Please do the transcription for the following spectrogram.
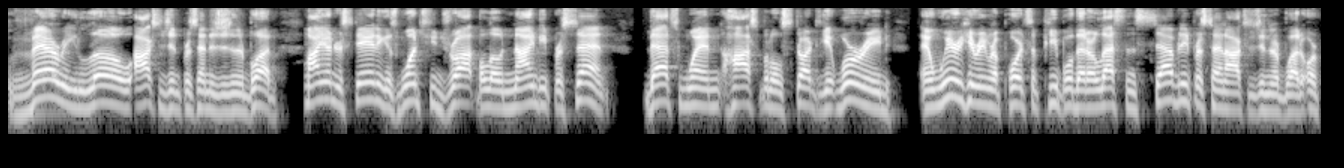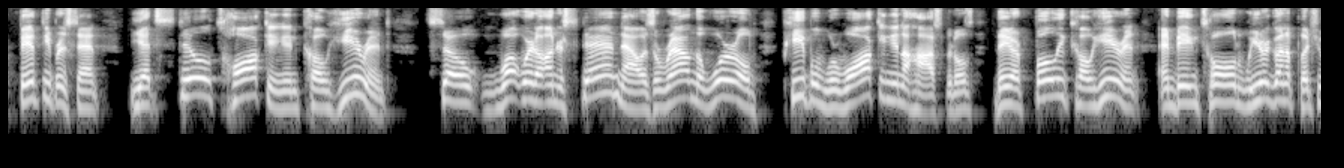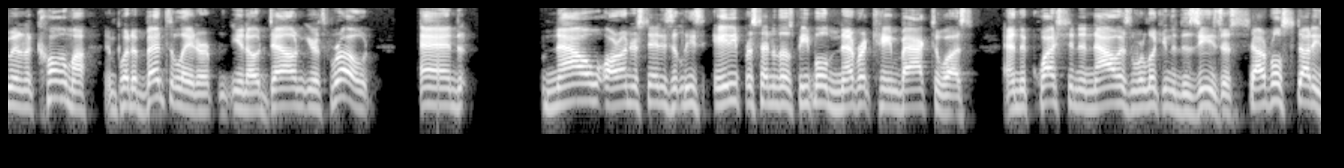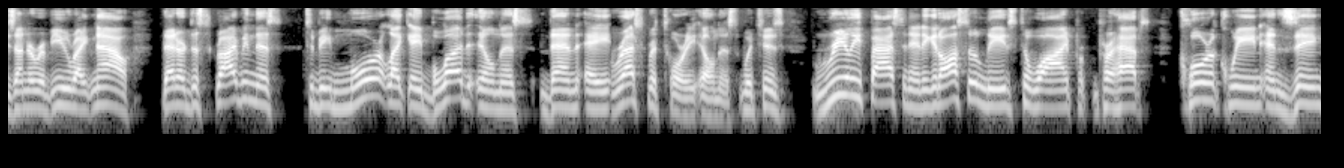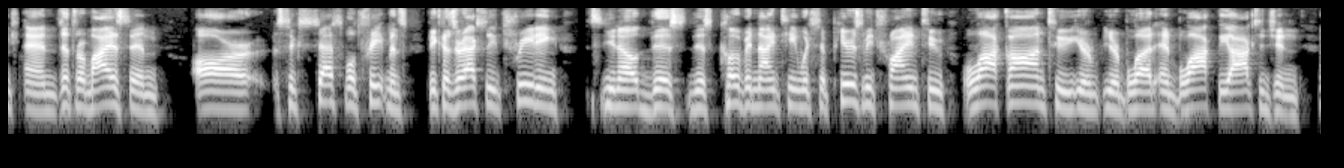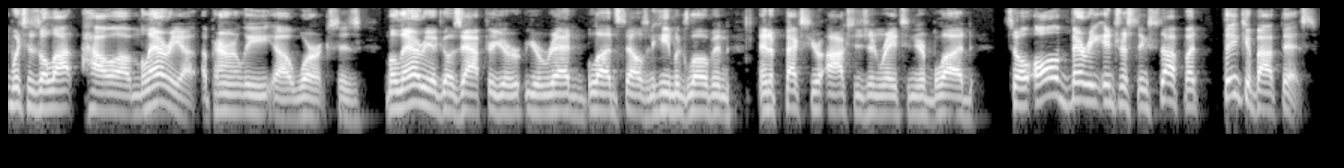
very low oxygen percentages in their blood. My understanding is once you drop below 90%, that's when hospitals start to get worried. And we're hearing reports of people that are less than 70% oxygen in their blood or 50%, yet still talking and coherent so, what we're to understand now is around the world, people were walking into hospitals. They are fully coherent and being told, we are going to put you in a coma and put a ventilator, you know, down your throat. And now our understanding is at least 80% of those people never came back to us. And the question, and now as we're looking at the disease, there's several studies under review right now that are describing this to be more like a blood illness than a respiratory illness, which is really fascinating. It also leads to why p- perhaps chloroquine and zinc and zithromycin are successful treatments because they're actually treating you know this this covid-19 which appears to be trying to lock on to your your blood and block the oxygen which is a lot how uh, malaria apparently uh, works is malaria goes after your your red blood cells and hemoglobin and affects your oxygen rates in your blood so all very interesting stuff, but think about this.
